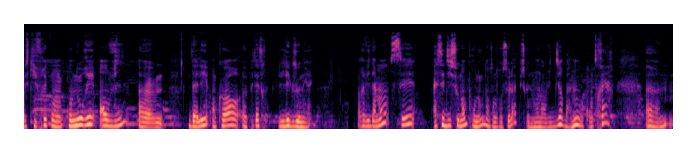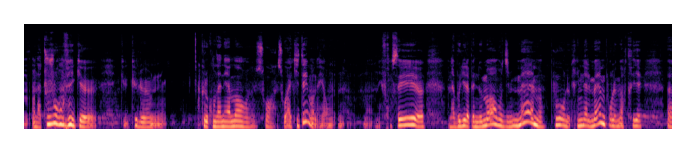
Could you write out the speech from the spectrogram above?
ce qui ferait qu'on aurait envie d'aller encore peut-être l'exonérer. Alors évidemment, c'est assez dissonant pour nous d'entendre cela, puisque nous on a envie de dire, bah non, au contraire, euh, on a toujours envie que, le, condamné à mort soit, acquitté. On, est français, euh, on abolit la peine de mort, on se dit même pour le criminel, même pour le meurtrier, euh,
